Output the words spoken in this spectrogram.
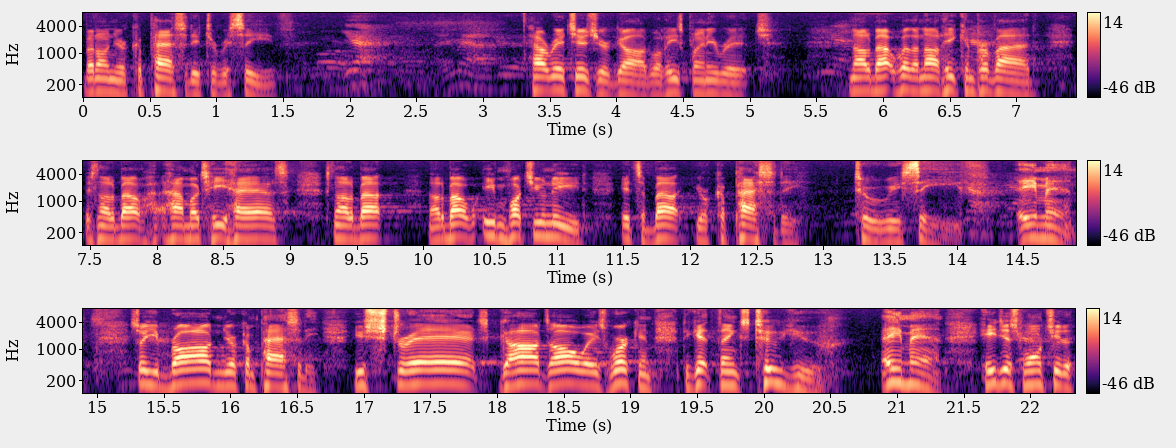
but on your capacity to receive. Yeah. How rich is your God? Well, he's plenty rich. Not about whether or not he can provide. It's not about how much he has. It's not about, not about even what you need. It's about your capacity to receive. Amen. So you broaden your capacity. You stretch. God's always working to get things to you. Amen. He just wants you to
